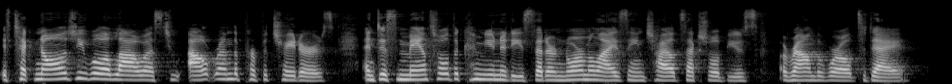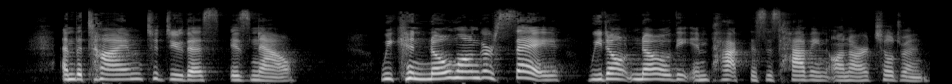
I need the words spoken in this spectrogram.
if technology will allow us to outrun the perpetrators and dismantle the communities that are normalizing child sexual abuse around the world today. And the time to do this is now. We can no longer say we don't know the impact this is having on our children.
